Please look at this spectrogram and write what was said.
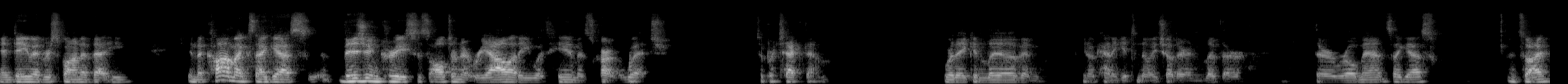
And David responded that he, in the comics, I guess, Vision creates this alternate reality with him and Scarlet Witch to protect them, where they can live and you know kind of get to know each other and live their their romance, I guess. And so I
